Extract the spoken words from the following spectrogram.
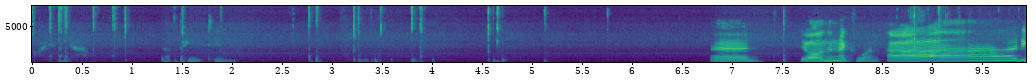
I am now the painting. And see you on the next one. Adios!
